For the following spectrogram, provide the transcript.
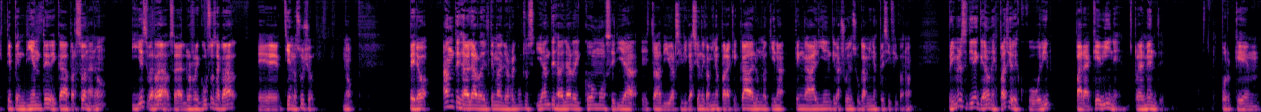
esté pendiente de cada persona, ¿no? Y es verdad, o sea, los recursos acá eh, tienen lo suyo, ¿no? Pero antes de hablar del tema de los recursos y antes de hablar de cómo sería esta diversificación de caminos para que cada alumno tenga, alguien que lo ayude en su camino específico, ¿no? Primero se tiene que dar un espacio de descubrir para qué vine realmente. Porque mm,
